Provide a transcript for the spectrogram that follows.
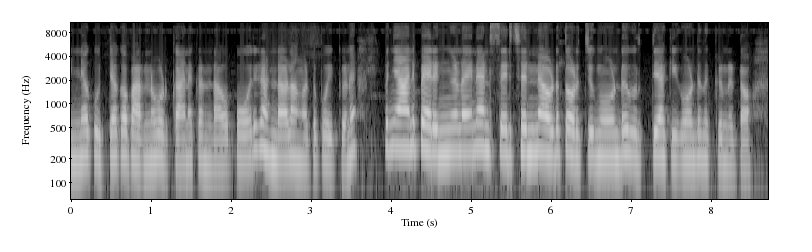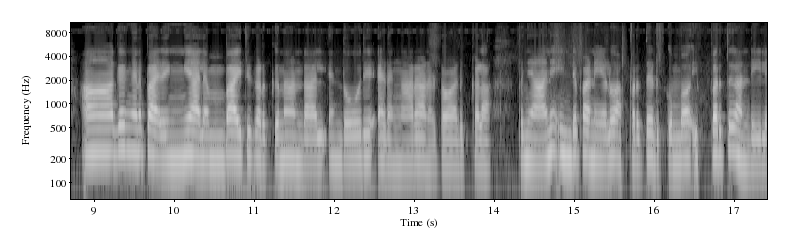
ഇന്ന കുറ്റമൊക്കെ പറഞ്ഞു കൊടുക്കാനൊക്കെ ഉണ്ടാവും. അപ്പോൾ ഒരു രണ്ടാളും അങ്ങോട്ട് പോയിക്കണ്. അപ്പം ഞാൻ പെരങ്ങണതിനനുസരിച്ച് തന്നെ അവിടെ തുടച്ചും കൊണ്ട് വൃത്തിയാക്കിക്കൊണ്ട് നിൽക്കുന്നു കേട്ടോ ആകെ ഇങ്ങനെ പരങ്ങി അലമ്പായിട്ട് കിടക്കുന്ന കണ്ടാൽ എന്തോ ഒരു ഇടങ്ങാറാണ് കേട്ടോ അടുക്കള. അപ്പം ഞാൻ എന്റെ പണികളും അപ്പുറത്ത് എടുക്കുമ്പോൾ ഇപ്പുറത്ത് കണ്ടില്ല.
